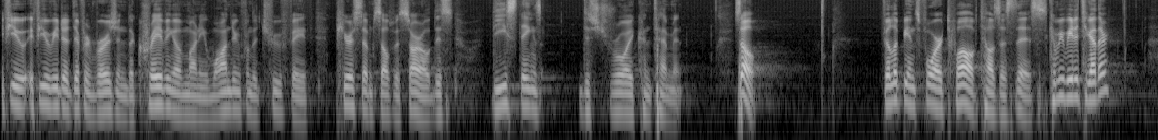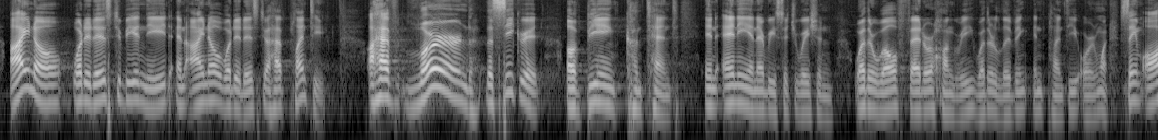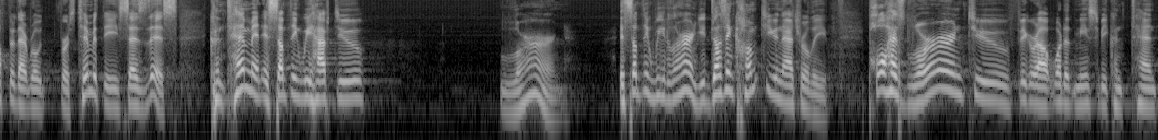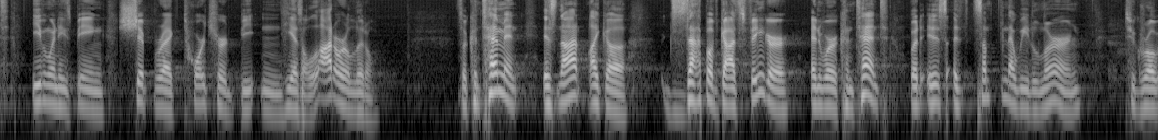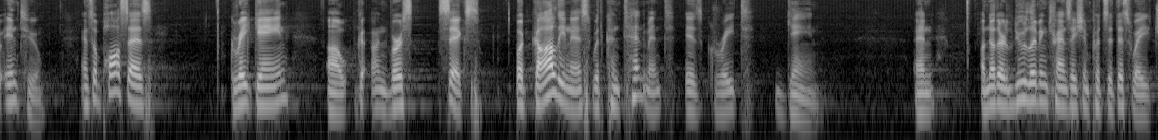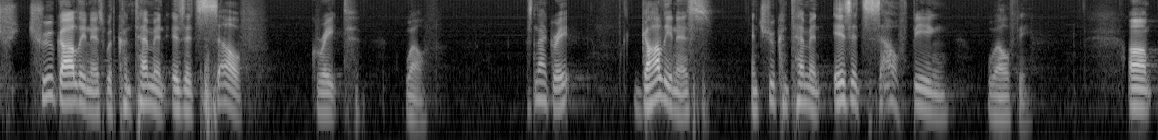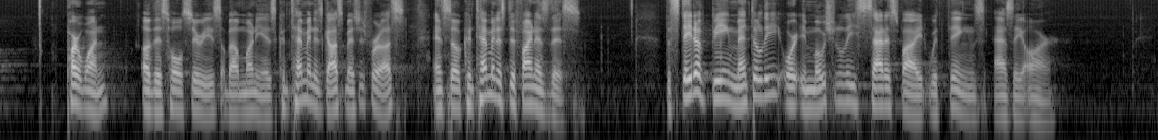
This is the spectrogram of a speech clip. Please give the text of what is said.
if you, if you read a different version, the craving of money, wandering from the true faith, pierce themselves with sorrow, this, these things destroy contentment. So, Philippians 4:12 tells us this. Can we read it together? I know what it is to be in need, and I know what it is to have plenty. I have learned the secret of being content in any and every situation, whether well fed or hungry, whether living in plenty or in want. Same author that wrote First Timothy says this contentment is something we have to learn. It's something we learn. It doesn't come to you naturally. Paul has learned to figure out what it means to be content even when he's being shipwrecked, tortured, beaten. He has a lot or a little. So contentment is not like a zap of God's finger and we're content, but it is something that we learn to grow into. And so Paul says, great gain, uh, on verse 6, but godliness with contentment is great gain. And another New Living Translation puts it this way true godliness with contentment is itself great wealth. Isn't that great? Godliness and true contentment is itself being wealthy. Um, part one of this whole series about money is contentment is God's message for us. And so contentment is defined as this the state of being mentally or emotionally satisfied with things as they are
